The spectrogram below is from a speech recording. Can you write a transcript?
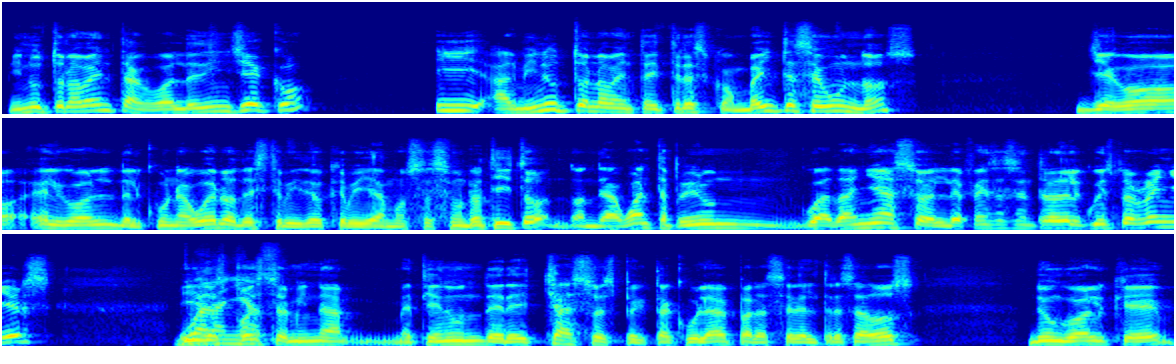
minuto 90, gol de Dinjeco, y al minuto 93 con 20 segundos llegó el gol del Kun Agüero de este video que veíamos hace un ratito, donde aguanta primero un guadañazo el defensa central del Park Rangers y después termina metiendo un derechazo espectacular para hacer el 3 a 2 de un gol que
